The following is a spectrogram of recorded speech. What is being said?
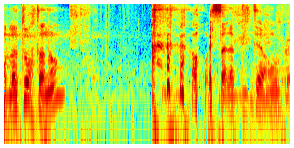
De la tour, toi, non Oh ouais, ça l'a buté en haut, quoi.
